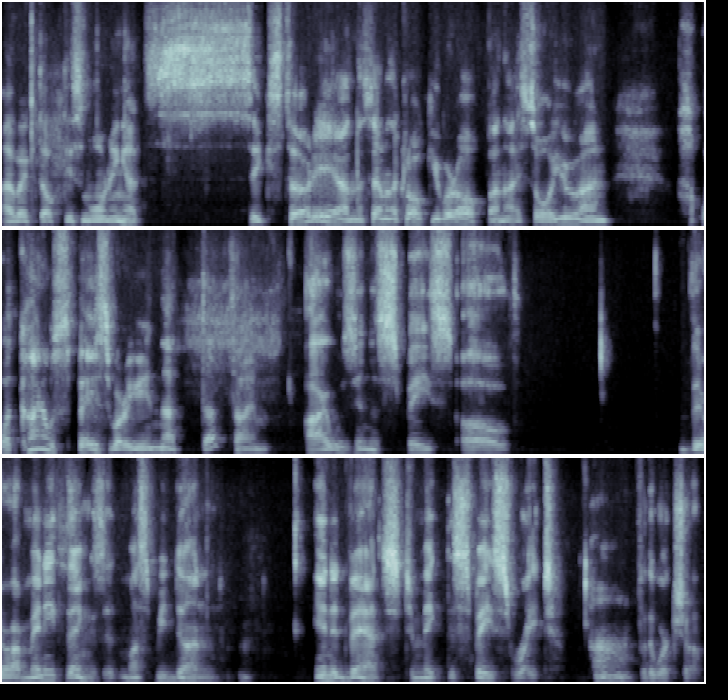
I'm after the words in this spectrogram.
I waked up this morning at six thirty, and seven o'clock you were up, and I saw you. And what kind of space were you in at that time? I was in the space of there are many things that must be done in advance to make the space right Ah, for the workshop.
